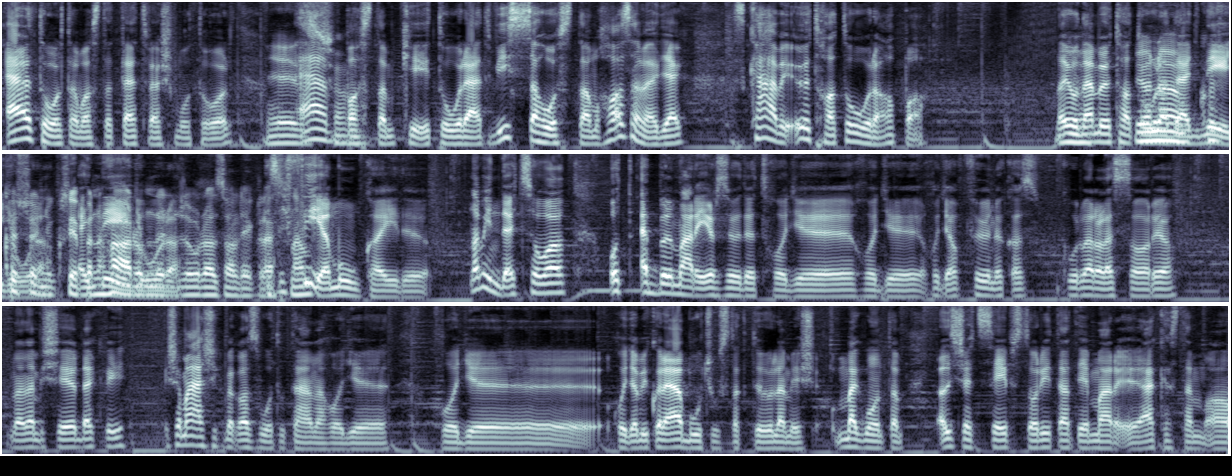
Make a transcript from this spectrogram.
eltoltam azt a tetves motort, Jézusom. elbasztam két órát, visszahoztam, hazamegyek, ez kb. 5-6 óra, apa. Na jó, nem 5-6 Ja, óra, nem, de egy kö- 4 óra. Köszönjük szépen, egy a négy három óra. óra az Ez lesz, egy nem? fél munkaidő. Na mindegy, szóval ott ebből már érződött, hogy, hogy, hogy a főnök az kurvára lesz arja, na nem is érdekli. És a másik meg az volt utána, hogy, hogy, hogy amikor elbúcsúztak tőlem, és megmondtam, az is egy szép sztori, tehát én már elkezdtem a,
